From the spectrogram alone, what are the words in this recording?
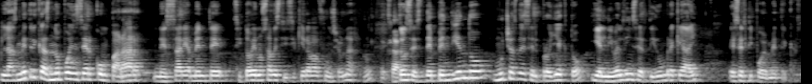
las métricas no pueden ser comparar necesariamente si todavía no sabes si siquiera va a funcionar. ¿no? Entonces, dependiendo muchas veces el proyecto y el nivel de incertidumbre que hay, es el tipo de métricas.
